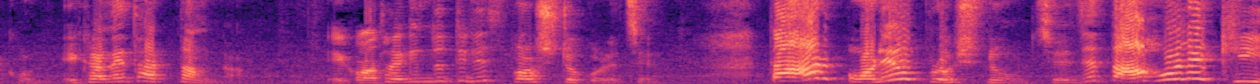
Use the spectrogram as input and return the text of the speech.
এখন, এখানে থাকতাম না। এ কথা কিন্তু তিনি স্পষ্ট করেছেন। তারপরেও প্রশ্ন উঠছে যে, তাহলে কি?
